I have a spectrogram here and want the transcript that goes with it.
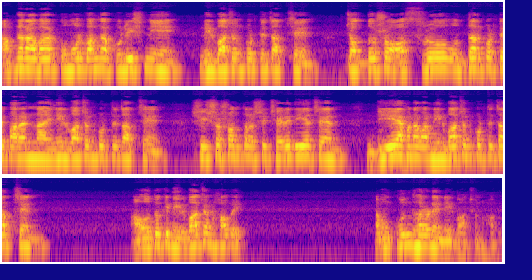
আপনারা আবার কোমর ভাঙ্গা পুলিশ নিয়ে নির্বাচন করতে চাচ্ছেন, চোদ্দশো অস্ত্র উদ্ধার করতে পারেন নাই, নির্বাচন করতে চাচ্ছেন, শীর্ষ সন্ত্রাসী ছেড়ে দিয়েছেন দিয়ে এখন আবার নির্বাচন করতে চাচ্ছেন, আহত কি নির্বাচন হবে? এবং কোন ধরনের নির্বাচন হবে?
